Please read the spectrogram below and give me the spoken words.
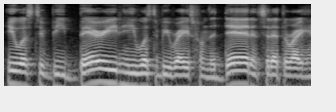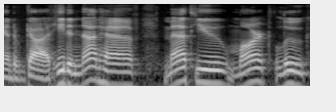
he was to be buried, he was to be raised from the dead and sit at the right hand of God. He did not have Matthew, Mark, Luke,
